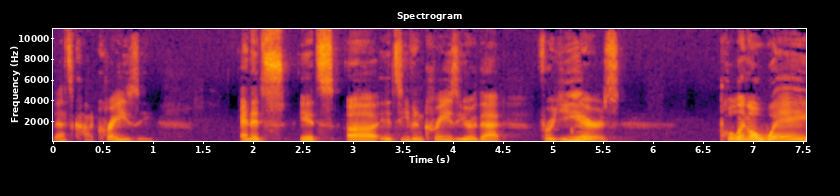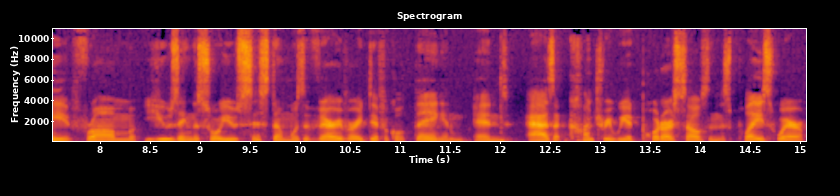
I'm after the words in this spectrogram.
that's kind of crazy. And it's it's uh, it's even crazier that for years pulling away from using the Soyuz system was a very very difficult thing and and as a country we had put ourselves in this place where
